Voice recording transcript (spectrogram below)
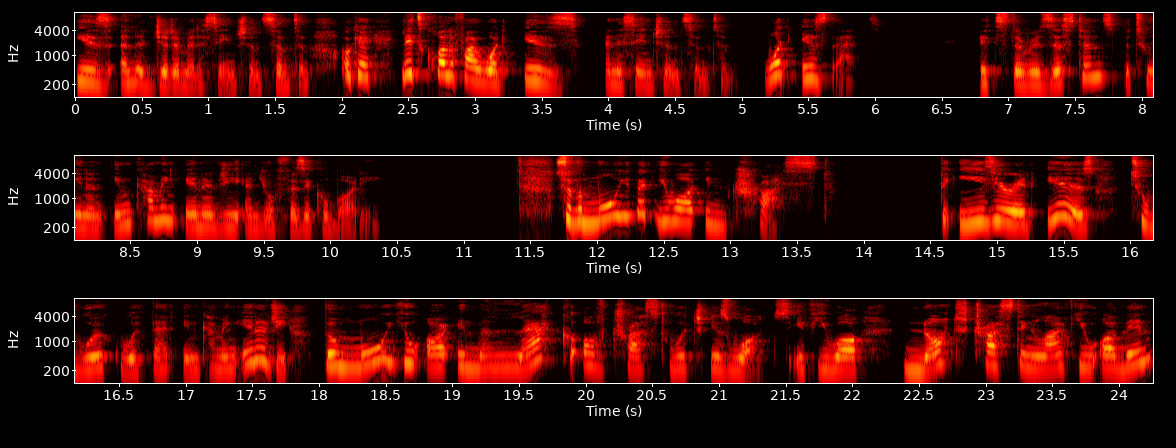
is a legitimate ascension symptom. Okay, let's qualify what is an ascension symptom. What is that? It's the resistance between an incoming energy and your physical body. So the more that you are in trust, the easier it is to work with that incoming energy. The more you are in the lack of trust, which is what? If you are not trusting life, you are then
